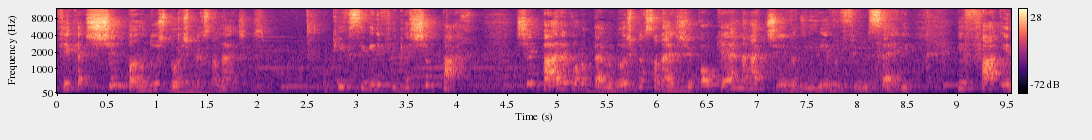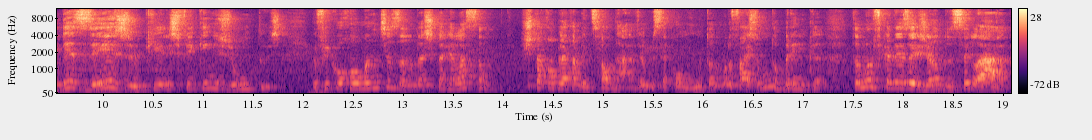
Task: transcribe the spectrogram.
fica chipando os dois personagens. O que, que significa chipar? Chipar é quando eu pego dois personagens de qualquer narrativa, de livro, filme, série, e, e desejo que eles fiquem juntos. Eu fico romantizando esta relação. Isso é completamente saudável, isso é comum, todo mundo faz, todo mundo brinca. Todo mundo fica desejando, sei lá,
